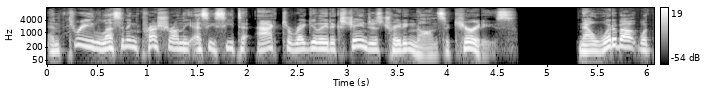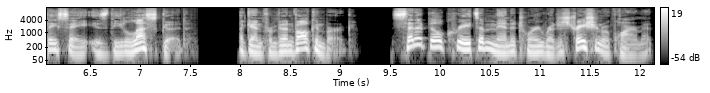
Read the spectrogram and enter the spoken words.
and three, lessening pressure on the SEC to act to regulate exchanges trading non securities. Now, what about what they say is the less good? Again from Van Valkenburgh. Senate bill creates a mandatory registration requirement.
